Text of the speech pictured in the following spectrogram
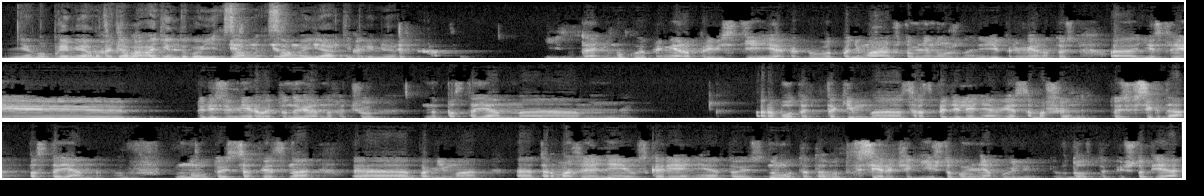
Не, ну примерно, хотя бы один такой сам, самый яркий пример. Да, не могу я примера привести. Я как бы вот понимаю, что мне нужно, и примерно. То есть, э, если резюмировать, то, наверное, хочу постоянно работать таким э, с распределением веса машины. То есть всегда, постоянно. Ну, то есть, соответственно, э, помимо э, торможения и ускорения, то есть, ну, вот это вот все рычаги, чтобы у меня были в доступе, чтобы я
